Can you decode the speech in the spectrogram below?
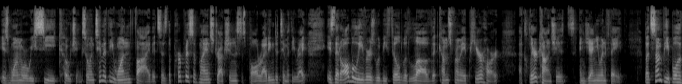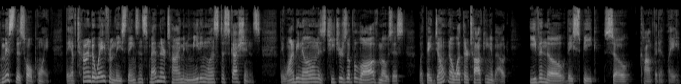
is one where we see coaching. So in Timothy 1 5, it says, The purpose of my instruction, this is Paul writing to Timothy, right? Is that all believers would be filled with love that comes from a pure heart, a clear conscience, and genuine faith. But some people have missed this whole point. They have turned away from these things and spend their time in meaningless discussions. They want to be known as teachers of the law of Moses, but they don't know what they're talking about, even though they speak so confidently.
